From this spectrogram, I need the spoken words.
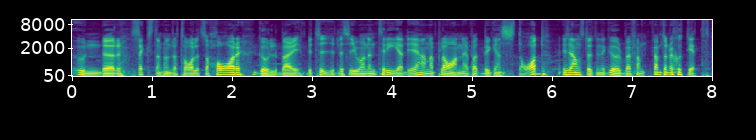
under 1600-talet så har Gullberg betydelse. Johan III, han har planer på att bygga en stad i anslutning till Gullberg 1571.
